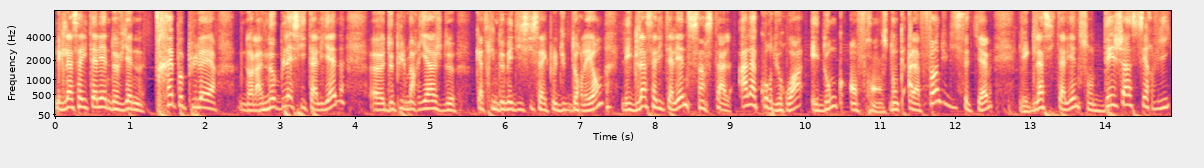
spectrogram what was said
Les glaces à deviennent très populaires dans la noblesse italienne. Euh, depuis le mariage de Catherine de Médicis avec le duc d'Orléans, les glaces à l'italienne s'installent à la cour du roi et donc en France. Donc à la fin du XVIIe, les glaces italiennes sont déjà servies,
